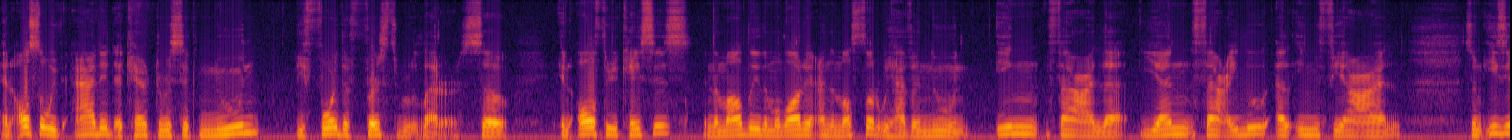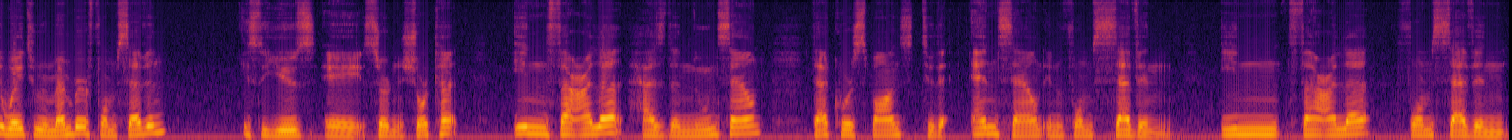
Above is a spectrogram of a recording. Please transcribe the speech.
and also we've added a characteristic noon before the first root letter. So in all three cases, in the madi, the mudari, and the masdar, we have a noon. In fa'ala, yan fa'ilu al infi'al. So an easy way to remember form 7 is to use a certain shortcut. In fa'ala has the noon sound. That corresponds to the end sound in form 7. In fa'ala, form 7.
